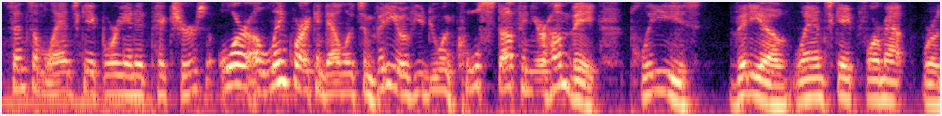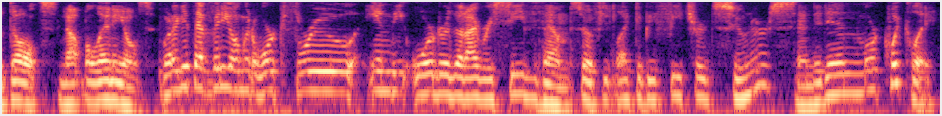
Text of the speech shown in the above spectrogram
Send some landscape oriented pictures or a link where I can download some video of you doing cool stuff in your Humvee. Please video landscape format we're adults not millennials. When i get that video i'm going to work through in the order that i receive them. So if you'd like to be featured sooner send it in more quickly.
